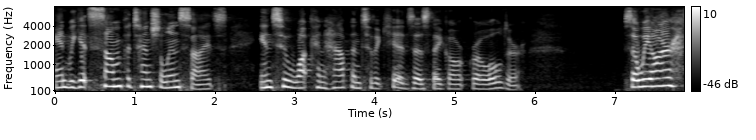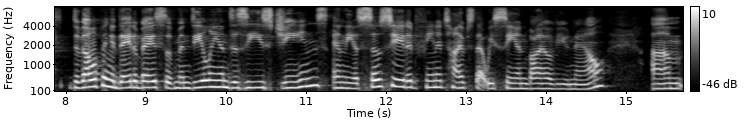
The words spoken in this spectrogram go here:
and we get some potential insights into what can happen to the kids as they grow older. So we are developing a database of Mendelian disease genes and the associated phenotypes that we see in BioVU now. Um,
